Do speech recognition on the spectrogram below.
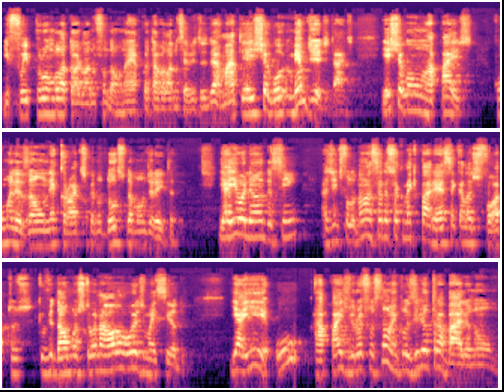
e fui para o ambulatório lá no Fundão. Na época eu estava lá no serviço de dermato, e aí chegou, no mesmo dia de tarde, e aí chegou um rapaz com uma lesão necrótica no dorso da mão direita. E aí, olhando assim, a gente falou: Nossa, olha só como é que parece aquelas fotos que o Vidal mostrou na aula hoje, mais cedo. E aí, o rapaz virou e falou assim: Não, inclusive eu trabalho num,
